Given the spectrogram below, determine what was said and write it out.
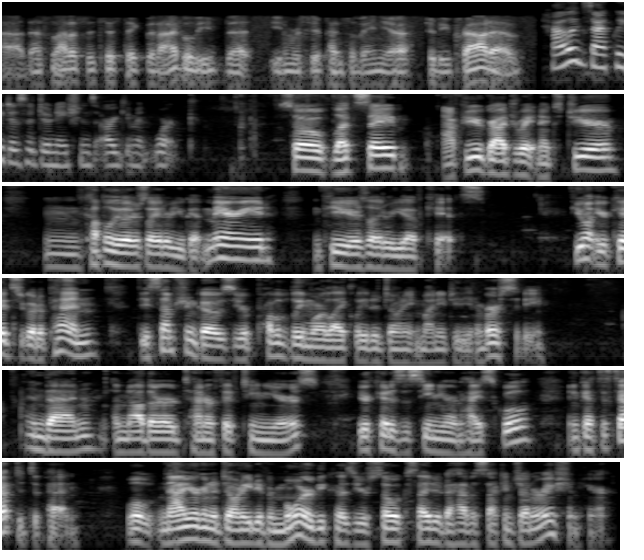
Uh, that's not a statistic that I believe that the University of Pennsylvania should be proud of. How exactly does a donations argument work? So let's say after you graduate next year, mm, a couple of years later you get married, a few years later you have kids. If you want your kids to go to Penn, the assumption goes you're probably more likely to donate money to the university. And then another 10 or 15 years, your kid is a senior in high school and gets accepted to Penn. Well, now you're going to donate even more because you're so excited to have a second generation here.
